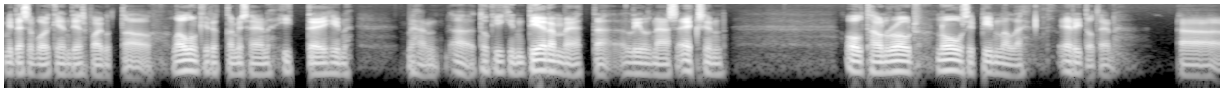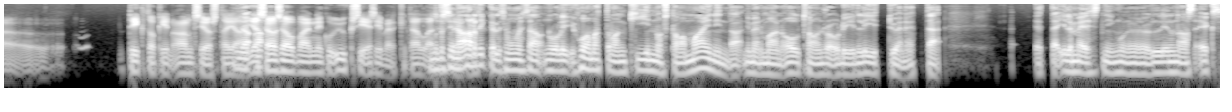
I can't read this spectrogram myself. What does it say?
miten se voi kenties vaikuttaa laulun kirjoittamiseen, hitteihin. Mehän ää, tokikin tiedämme, että Lil Nas Xin Old Town Road nousi pinnalle eritoten ää, TikTokin ansiosta, ja, No, ja se, on, se on vain niin kuin yksi esimerkki tällaisesta. Mutta siinä artikkelissa mun mielestä oli huomattavan kiinnostava maininta nimenomaan Old Town Roadiin liittyen, että, että ilmeisesti niin kuin Lil Nas X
